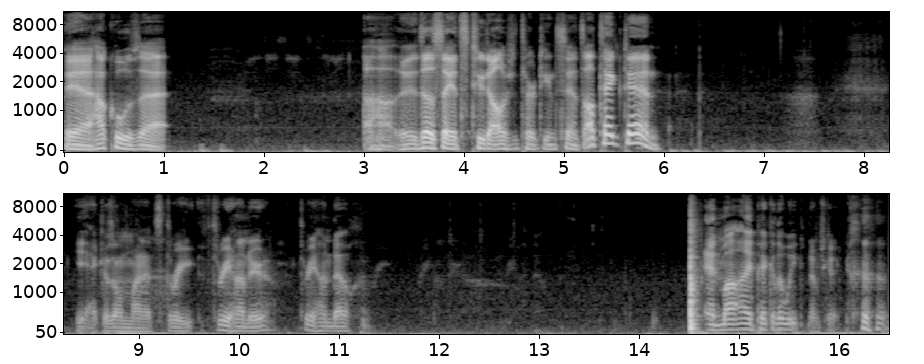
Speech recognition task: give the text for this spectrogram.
Yeah, how cool is that? Uh, it does say it's $2.13. I'll take 10. Yeah, because on mine it's three three hundred three hundo. And my pick of the week. No, I'm just kidding.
